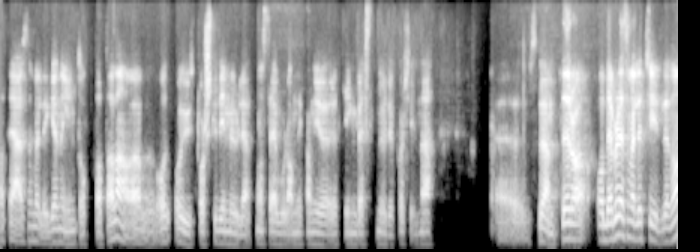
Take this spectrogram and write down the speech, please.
At jeg er liksom, veldig genuint opptatt av da, å, å, utforske de mulighetene og se hvordan de kan gjøre ting best mulig for sine studenter. Og, og, det blir liksom veldig tydelig nå,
